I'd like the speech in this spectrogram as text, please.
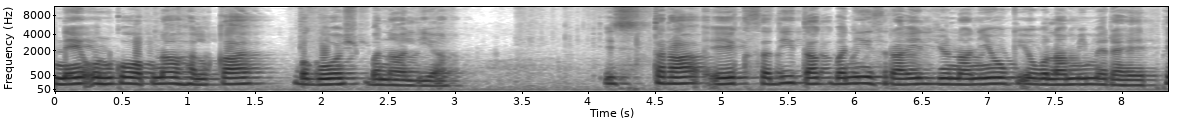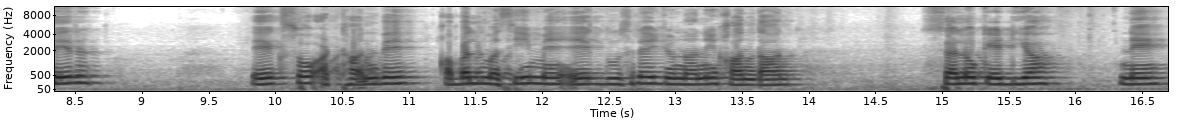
نے ان کو اپنا حلقہ بگوش بنا لیا۔ اس طرح ایک صدی تک بنی اسرائیل یونانیوں کی غلامی میں رہے۔ پھر ایک سو اٹھانوے قبل مسیح میں ایک دوسرے یونانی خاندان سیلوکیڈیا نے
